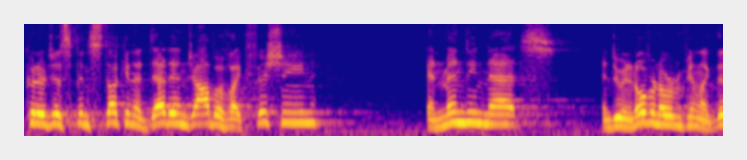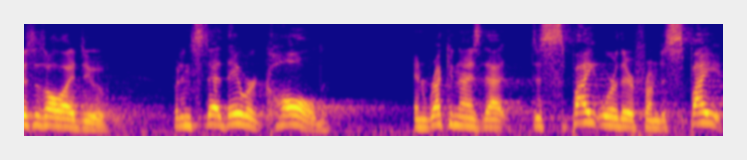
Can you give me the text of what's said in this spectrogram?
could have just been stuck in a dead end job of like fishing and mending nets and doing it over and over and feeling like this is all I do. But instead, they were called and recognized that despite where they're from, despite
